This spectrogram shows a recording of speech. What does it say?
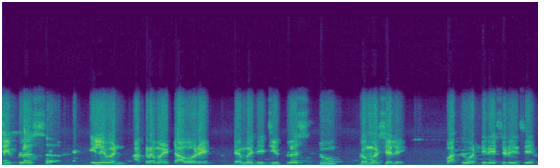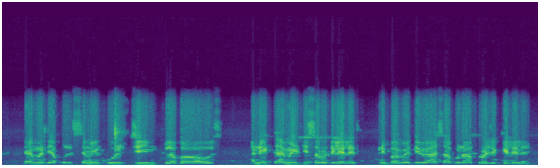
जी प्लस इलेव्हन अकरा माळी टावर आहे. त्यामध्ये जी प्लस टू कमर्शियल आहे. बाकी वरती रेसिडेन्सी आहे. त्यामध्ये आपण swimming pool gym club house अनेक अम्युनिटी सर्व दिलेले आहेत. आणि भव्य दिव्य असा आपण हा प्रोजेक्ट केलेला आहे.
